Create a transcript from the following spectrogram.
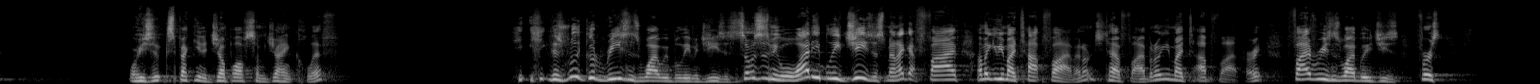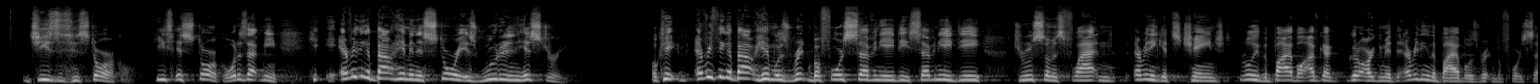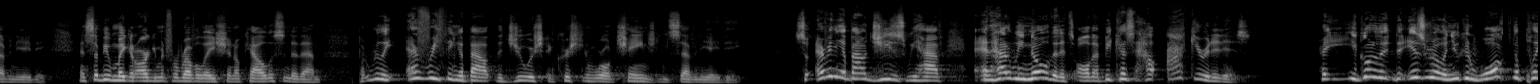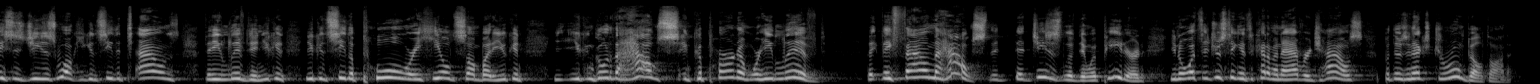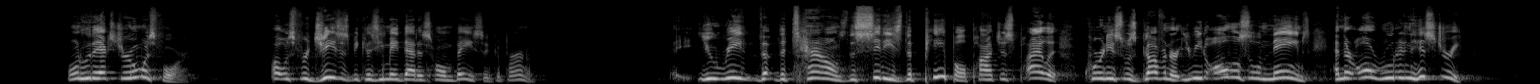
or he's expecting you to jump off some giant cliff. He, he, there's really good reasons why we believe in Jesus. Someone says to me, Well, why do you believe Jesus? Man, I got five. I'm going to give you my top five. I don't just have five, but I'm going to give you my top five, all right? Five reasons why I believe Jesus. First, Jesus is historical. He's historical. What does that mean? He, everything about him in his story is rooted in history. Okay, everything about him was written before 70 AD. 70 AD, Jerusalem is flattened, everything gets changed. Really, the Bible, I've got a good argument that everything in the Bible was written before 70 AD. And some people make an argument for Revelation. Okay, I'll listen to them. But really, everything about the Jewish and Christian world changed in 70 AD. So, everything about Jesus we have, and how do we know that it's all that? Because how accurate it is. You go to, the, to, Israel and you can walk the places Jesus walked. You can see the towns that he lived in. You can, you can see the pool where he healed somebody. You can, you can go to the house in Capernaum where he lived. They, they found the house that, that Jesus lived in with Peter. And you know what's interesting? It's kind of an average house, but there's an extra room built on it. I wonder who the extra room was for. Oh, it was for Jesus because he made that his home base in Capernaum. You read the, the towns, the cities, the people, Pontius Pilate, Quirinius was governor. You read all those little names, and they're all rooted in history.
